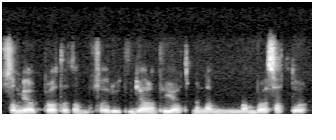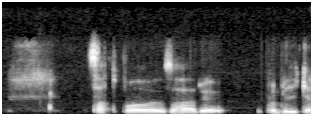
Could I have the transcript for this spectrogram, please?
som jag pratat om förut, garanterat. Men när man bara satt och satt på så här eh, publika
